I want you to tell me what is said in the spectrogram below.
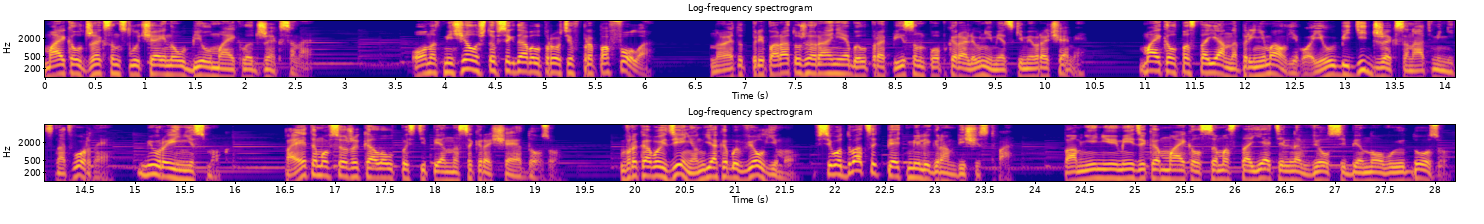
Майкл Джексон случайно убил Майкла Джексона». Он отмечал, что всегда был против пропофола, но этот препарат уже ранее был прописан поп-королю немецкими врачами. Майкл постоянно принимал его, и убедить Джексона отменить снотворное Мюррей не смог поэтому все же колол постепенно сокращая дозу. В роковой день он якобы ввел ему всего 25 мг вещества. По мнению медика, Майкл самостоятельно ввел себе новую дозу,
